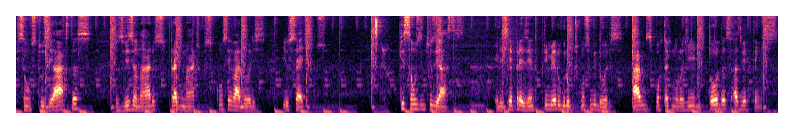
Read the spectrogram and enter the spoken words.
que são os entusiastas, os visionários, pragmáticos, conservadores e os céticos. Que são os entusiastas? Eles representam o primeiro grupo de consumidores, ávidos por tecnologia em todas as vertentes.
